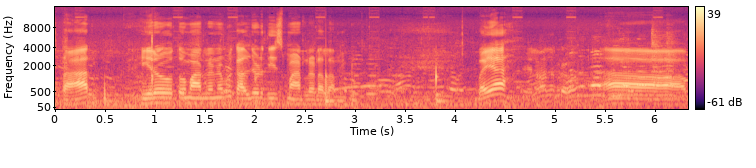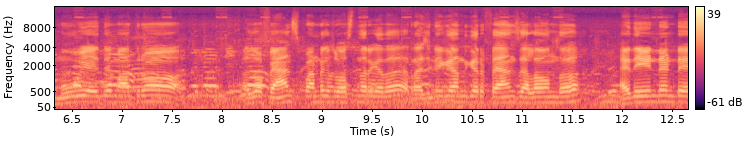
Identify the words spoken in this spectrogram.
స్టార్ హీరోతో మాట్లాడినప్పుడు కలజోడు తీసి మాట్లాడాలన్న భయ్యా మూవీ అయితే మాత్రం అదో ఫ్యాన్స్ పండుగ చూస్తున్నారు కదా రజనీకాంత్ గారి ఫ్యాన్స్ ఎలా ఉందో. అయితే ఏంటంటే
